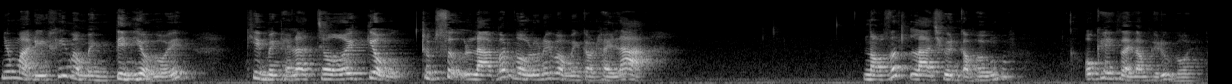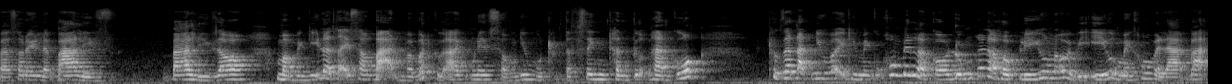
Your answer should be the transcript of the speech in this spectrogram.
Nhưng mà đến khi mà mình tìm hiểu rồi ấy, thì mình thấy là trời ơi kiểu thực sự là bất ngờ luôn đấy và mình cảm thấy là nó rất là truyền cảm hứng ok, dài dòng thế đủ rồi. Và sau đây là ba lý ba lý do mà mình nghĩ là tại sao bạn và bất cứ ai cũng nên sống như một thực tập sinh thần tượng Hàn Quốc. Thực ra đặt như vậy thì mình cũng không biết là có đúng hay là hợp lý không nữa, bởi vì ý của mình không phải là bạn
